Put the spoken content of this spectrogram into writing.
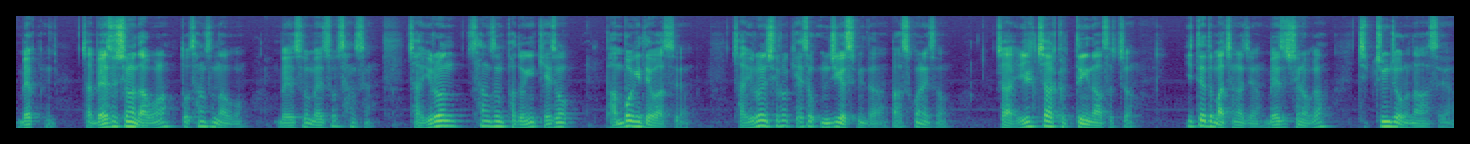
매, 자, 매수 신호 나오고 또 상승 나오고 매수 매수 상승. 자, 이런 상승 파동이 계속 반복이 되어 왔어요. 자, 이런 식으로 계속 움직였습니다. 박스권에서. 자, 1차 급등이 나왔었죠. 이때도 마찬가지예요. 매수 신호가 집중적으로 나왔어요.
